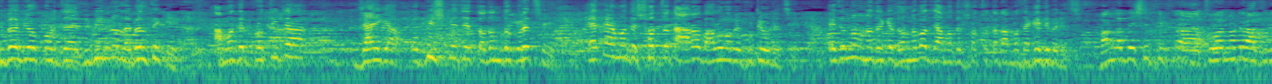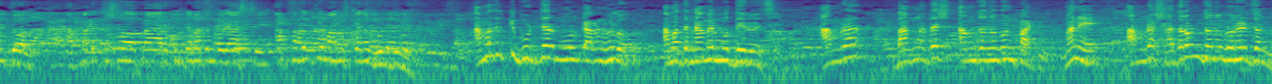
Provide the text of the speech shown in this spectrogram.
বিভাগীয় পর্যায়ে বিভিন্ন লেভেল থেকে আমাদের প্রতিটা জায়গা অফিসকে যে তদন্ত করেছে এতে আমাদের স্বচ্ছতা আরও ভালোভাবে ফুটে উঠেছে। এই জন্য ওনাদেরকে ধন্যবাদ যে আমাদের স্বচ্ছতাটা আমরা দেখাইতে পেরেছি। বাংলাদেশের চুয়ান্নটা রাজনৈতিক দল আপনাদেরকে সহ প্রায় আর তিনটা করে আসছে আপনাদেরকে মানুষ কেন ভোট দেবে? আমাদেরকে ভোট দেওয়ার মূল কারণ হলো আমাদের নামের মধ্যেই রয়েছে। আমরা বাংলাদেশ আমজনগণ পার্টি মানে আমরা সাধারণ জনগণের জন্য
